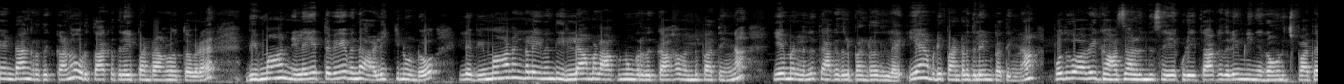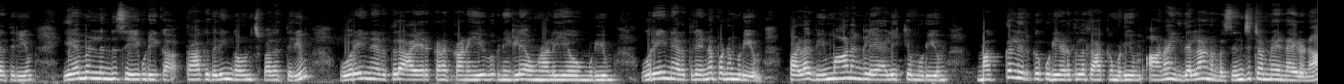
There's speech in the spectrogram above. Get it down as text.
வேண்டாங்கிறதுக்கான ஒரு தாக்குதலை பண்ணுறாங்களோ தவிர விமான நிலையத்தவே வந்து அழிக்கணுண்டோ இல்லை விமானங்களை வந்து இல்லாமல் ஆக்கணுங்கிறதுக்காக வந்து பார்த்திங்கன்னா ஏமன்லேருந்து தாக்குதல் பண்ணுறதில்ல ஏன் அப்படி பண்ணுறதில்லைன்னு பார்த்தீங்கன்னா பொதுவாகவே காசாலேருந்து செய்யக்கூடிய தாக்குதலையும் நீங்கள் கவனித்து பார்த்தா தெரியும். ஏமன்லேருந்து செய்யக்கூடிய தாக்குதலையும் கவனித்து பார்த்தா தெரியும் ஒரே நேரத்தில் ஆயிரக்கணக்கான ஏவுகணைகளை அவங்களால ஏவ முடியும். ஒரே நேரத்தில் என்ன பண்ண முடியும்? பல விமானங்களை அழிக்க முடியும். மக்கள் இருக்கக்கூடிய இடத்துல தாக்க முடியும். ஆனால் இதெல்லாம் நம்ம செஞ்சிட்டோம்னா என்ன ஆயிரும்னா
